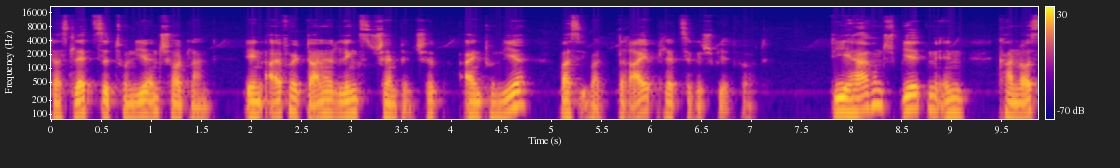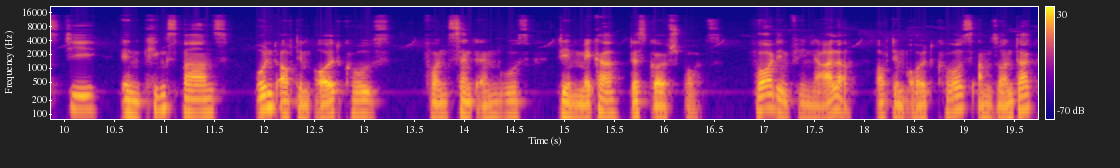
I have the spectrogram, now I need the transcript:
das letzte Turnier in Schottland, den Alfred Dunhill Links Championship, ein Turnier, was über drei Plätze gespielt wird. Die Herren spielten in Carnoustie, in Kingsbarns und auf dem Old Course von St Andrews, dem Mekka des Golfsports. Vor dem Finale auf dem Old Course am Sonntag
